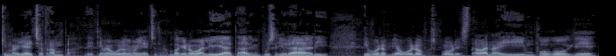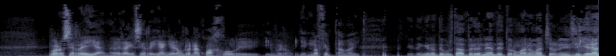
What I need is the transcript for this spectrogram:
que me había hecho trampa, decía mi abuelo que me había hecho trampa, que no valía, tal, y me puse a llorar y, y bueno, mi abuelo pues pobre, estaban ahí un poco que bueno, se reían, la verdad que se reían, y era un renacuajo y, bueno, no aceptaba ahí. Dicen que no te gustaba perder ni ante tu hermano, macho, ni siquiera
